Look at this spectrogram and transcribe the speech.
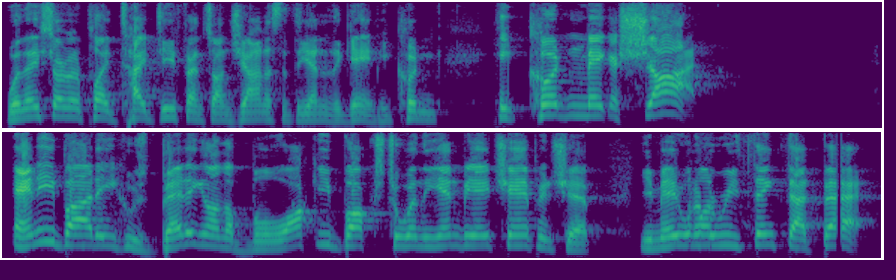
When they started to play tight defense on Giannis at the end of the game, he couldn't he couldn't make a shot. Anybody who's betting on the Milwaukee Bucks to win the NBA championship, you may want to rethink that bet.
